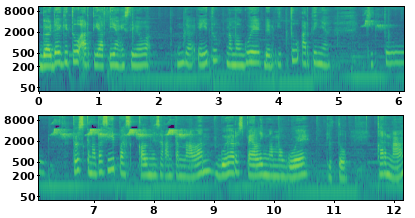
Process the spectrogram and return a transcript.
Nggak ada gitu arti-arti yang istimewa. Enggak ya itu nama gue dan itu artinya. Gitu. Terus kenapa sih pas kalau misalkan kenalan gue harus spelling nama gue gitu? Karena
